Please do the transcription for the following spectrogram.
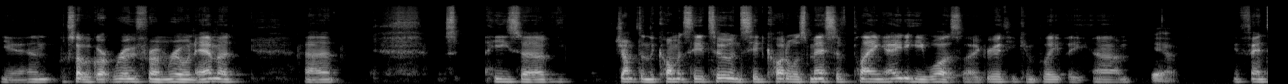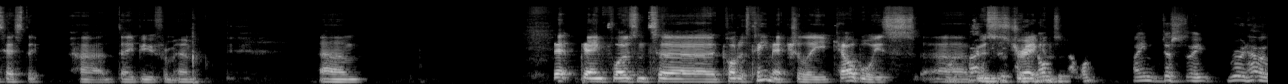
Yeah, and looks like we've got Rue from Rue and Hammer. Uh, he's uh, jumped in the comments here too and said Cotter was massive playing 80. He was. I agree with you completely. Um, yeah. fantastic uh, debut from him. Um, that game flows into Cotter's team actually. Cowboys uh, versus Dragons. I mean, just I mean, Ruin Hammer,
